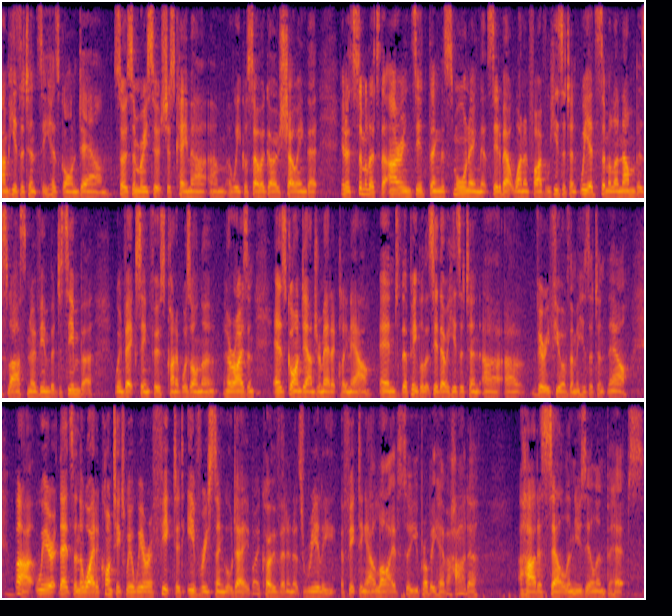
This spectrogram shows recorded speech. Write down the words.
um, hesitancy has gone down. So some research just came out um, a week or so ago showing that, you know, similar to the RNZ thing this morning that said about one in five were hesitant. We had similar numbers last November, December when vaccine first kind of was on the horizon, and it's gone down dramatically now. And the people that said they were hesitant, are, are very few of them are hesitant now. But we're, that's in the wider context where we're affected every single day by COVID, and it's really affecting our lives. So you probably have a harder a harder sell in New Zealand, perhaps.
